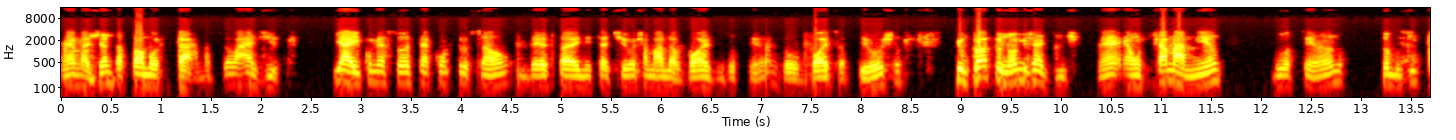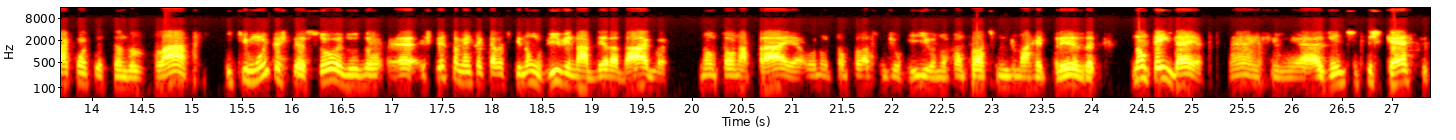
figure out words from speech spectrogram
Né? Não adianta só mostrar, nós precisamos agir. E aí começou-se a construção dessa iniciativa chamada Voz dos Oceanos, ou Voice of the Ocean, que o próprio nome já diz, né? é um chamamento do oceano sobre o que está acontecendo lá e que muitas pessoas usam, é, especialmente aquelas que não vivem na beira d'água, não estão na praia, ou não estão próximo de um rio, ou não estão próximo de uma represa, não tem ideia. Né? Enfim, a gente se esquece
